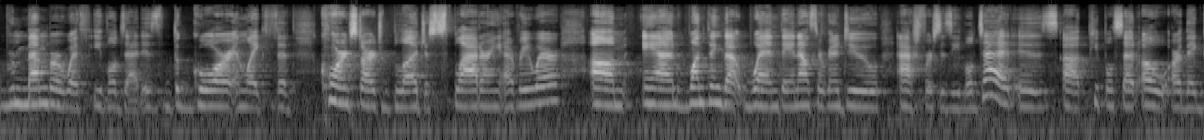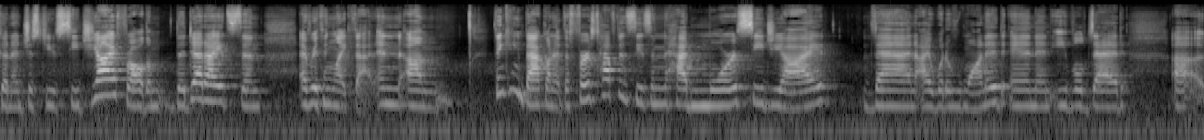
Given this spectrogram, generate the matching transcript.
remember with Evil Dead is the gore and like the cornstarch blood just splattering everywhere. Um, and one thing that when they announced they were going to do Ash versus Evil Dead is uh, people said, "Oh, are they going to just use CGI for all the the Deadites and everything like that?" And um, thinking back on it, the first half of the season had more CGI than I would have wanted in an Evil Dead. Uh,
